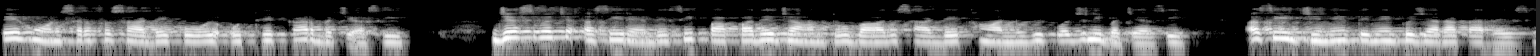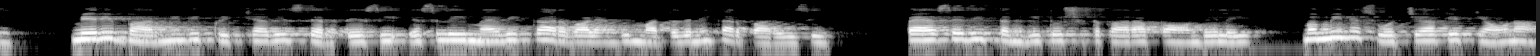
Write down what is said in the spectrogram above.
ਤੇ ਹੁਣ ਸਿਰਫ ਸਾਡੇ ਕੋਲ ਉੱਥੇ ਘਰ ਬਚਿਆ ਸੀ। ਜਿਸ ਵਿੱਚ ਅਸੀਂ ਰਹਿੰਦੇ ਸੀ, ਪਾਪਾ ਦੇ ਜਾਣ ਤੋਂ ਬਾਅਦ ਸਾਡੇ ਖਾਣ ਨੂੰ ਵੀ ਕੁਝ ਨਹੀਂ ਬਚਿਆ ਸੀ। ਅਸੀਂ ਜਿਵੇਂ ਤਿਵੇਂ ਗੁਜ਼ਾਰਾ ਕਰ ਰਹੇ ਸੀ। ਮੇਰੀ 12ਵੀਂ ਦੀ ਪ੍ਰੀਖਿਆ ਵੀ ਸਿਰ ਤੇ ਸੀ, ਇਸ ਲਈ ਮੈਂ ਵੀ ਘਰ ਵਾਲਿਆਂ ਦੀ ਮਦਦ ਨਹੀਂ ਕਰ ਪਾ ਰਹੀ ਸੀ। ਪੈਸੇ ਦੀ ਤੰਗੀ ਤੋਂ ਛੁਟਕਾਰਾ ਪਾਉਣ ਦੇ ਲਈ ਮੰਮੀ ਨੇ ਸੋਚਿਆ ਕਿ ਕਿਉਂ ਨਾ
